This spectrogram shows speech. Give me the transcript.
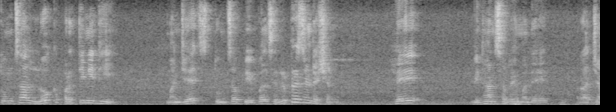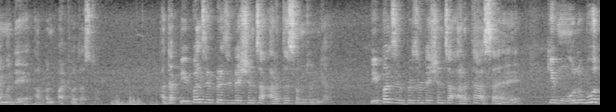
तुमचा लोकप्रतिनिधी म्हणजेच तुमचं पीपल्स रिप्रेझेंटेशन हे विधानसभेमध्ये राज्यामध्ये आपण पाठवत असतो. आता पीपल्स रिप्रेझेंटेशनचा अर्थ समजून घ्या. पीपल्स रिप्रेझेंटेशनचा अर्थ असा आहे की मूलभूत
